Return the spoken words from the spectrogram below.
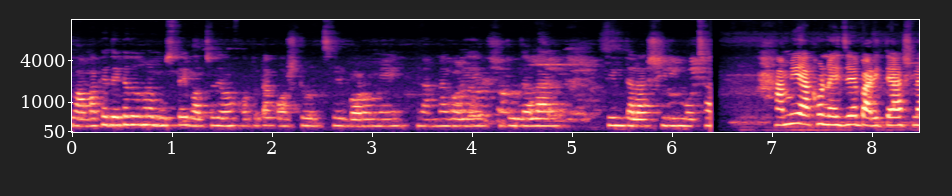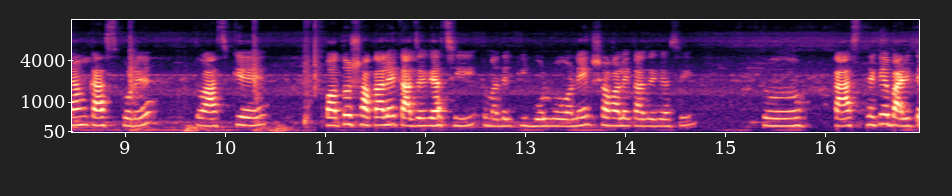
তো আমাকে দেখে তো তোমরা বুঝতেই পারছ যে আমার কতটা কষ্ট হচ্ছে। গরমে রান্নাঘরে দুতলা তিনতলা সিঁড়ি মোছা। আমি এখন এই যে বাড়িতে আসলাম কাজ করে। তো আজকে কত সকালে কাজে গেছি, তোমাদের কি বলব, অনেক সকালে কাজে গেছি। তো কাজ থেকে বাড়িতে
